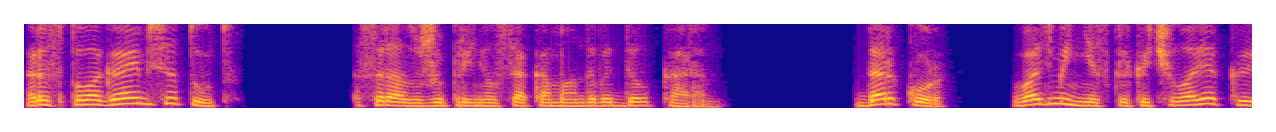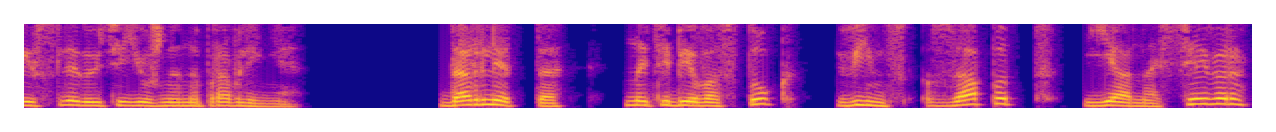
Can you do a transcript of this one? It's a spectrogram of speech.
Располагаемся тут. Сразу же принялся командовать Делкарен. Даркор, возьми несколько человек и исследуйте южное направление. Дарлетта, на тебе восток, Винс — запад, я на север,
